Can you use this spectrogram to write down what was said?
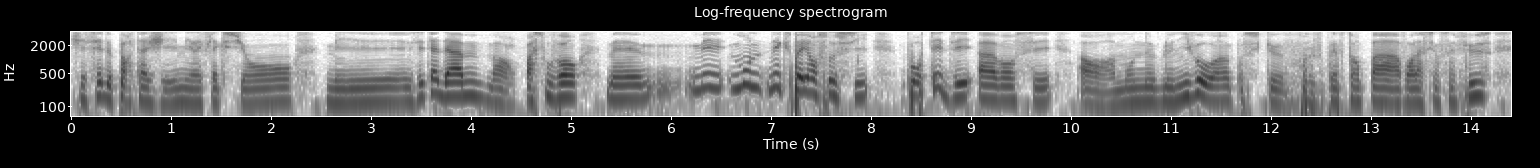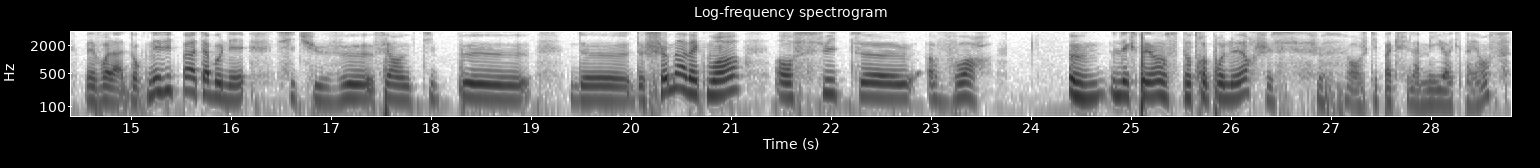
j'essaie de partager mes réflexions, mes états d'âme, alors pas souvent, mais, mais mon expérience aussi, pour t'aider à avancer alors, à mon humble niveau, hein, parce que je ne prétends pas avoir la science infuse, mais voilà. Donc n'hésite pas à t'abonner si tu veux faire un petit peu de, de chemin avec moi. Ensuite, euh, avoir une expérience d'entrepreneur. Je ne dis pas que c'est la meilleure expérience,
